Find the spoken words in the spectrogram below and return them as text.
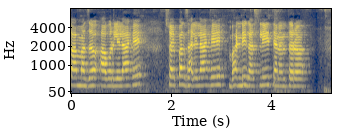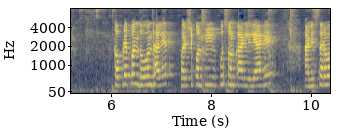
काम माझं आवरलेलं आहे. स्वयंपाक झालेला आहे. भांडी घासली. त्यानंतर कपडे पण धुवून झालेत फरशी पण पुसून काढलेली आहे. आणि सर्व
